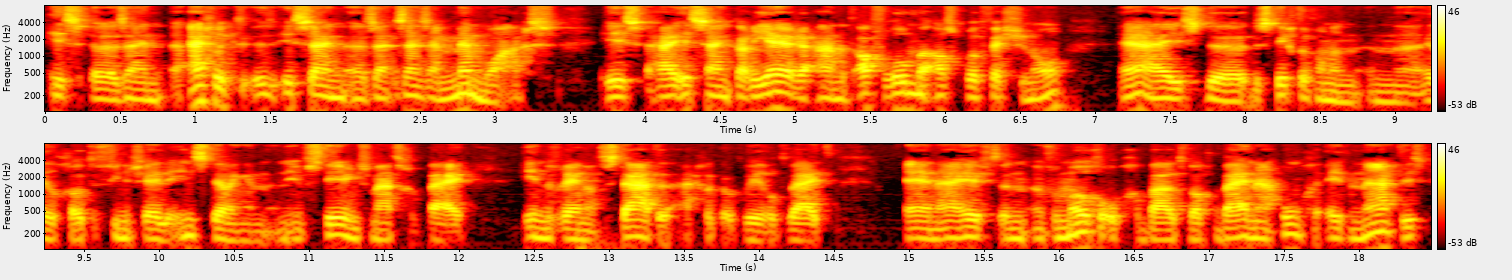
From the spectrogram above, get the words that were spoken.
is zijn, eigenlijk is zijn, zijn, zijn zijn memoirs. Is, hij is zijn carrière aan het afronden als professional. Hij is de, de stichter van een, een uh, heel grote financiële instelling, een, een, investeringsmaatschappij in de Verenigde Staten, eigenlijk ook wereldwijd. En hij heeft een, een vermogen opgebouwd wat bijna ongeëvenaard is.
